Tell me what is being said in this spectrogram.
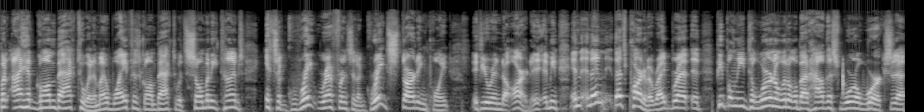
but I have gone back to it, and my wife has gone back to it so many times. It's a great reference and a great starting point if you're into art. I mean, and, and then that's part of it, right, Brett? It, people need to learn a little about how this world works. Uh,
